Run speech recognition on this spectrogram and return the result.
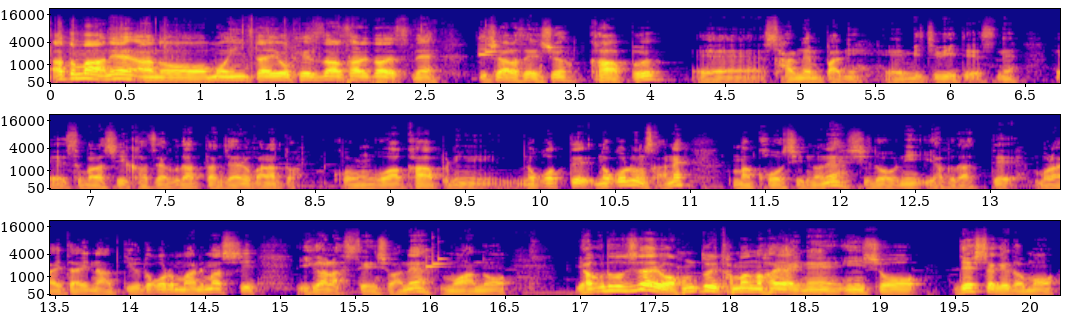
あとまあねあのもう引退を決断されたですね石原選手カープえー、3連覇に導いてですね、えー、素晴らしい活躍だったんじゃないのかなと。今後はカープに残って残るんですかね、まあ、後進のね指導に役立ってもらいたいなっていうところもありますし五十嵐選手はねもうあのヤクルト時代は本当に球の速いね印象でしたけども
